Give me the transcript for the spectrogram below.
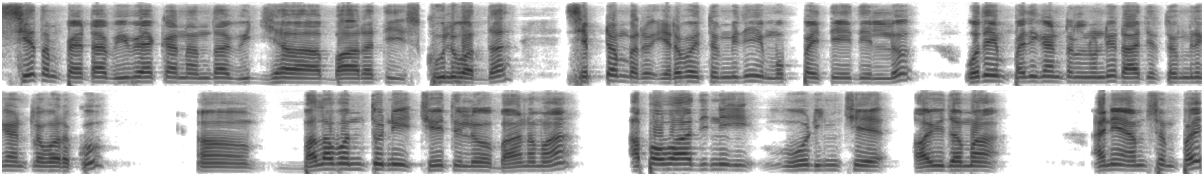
సీతంపేట వివేకానంద విద్యా భారతి స్కూల్ వద్ద సెప్టెంబర్ ఇరవై తొమ్మిది ముప్పై తేదీల్లో ఉదయం పది గంటల నుండి రాత్రి తొమ్మిది గంటల వరకు బలవంతుని చేతిలో బాణమా అపవాదిని ఓడించే ఆయుధమా అనే అంశంపై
